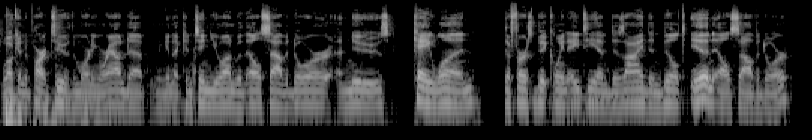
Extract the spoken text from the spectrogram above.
Welcome to part two of the morning roundup. We're going to continue on with El Salvador news. K1, the first Bitcoin ATM designed and built in El Salvador.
